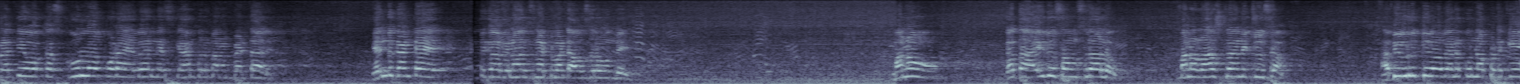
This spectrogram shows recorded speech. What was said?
ప్రతి ఒక్క స్కూల్లో కూడా అవేర్నెస్ క్యాంపులు మనం పెట్టాలి. ఎందుకంటే వినాల్సినటువంటి అవసరం ఉంది. మనం గత ఐదు సంవత్సరాలు మన రాష్ట్రాన్ని చూసాం అభివృద్ధిలో వెనుకున్నప్పటికీ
